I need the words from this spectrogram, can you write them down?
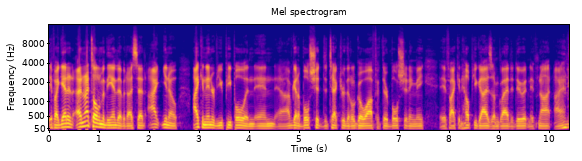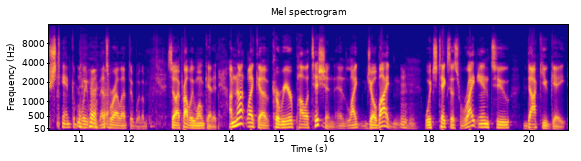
If I get it, and I told them at the end of it, I said, I, you know, I can interview people, and and uh, I've got a bullshit detector that'll go off if they're bullshitting me. If I can help you guys, I'm glad to do it, and if not, I understand completely. That's where I left it with them. So I probably won't get it. I'm not like a career politician uh, like Joe Biden, which takes us right into DocuGate,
